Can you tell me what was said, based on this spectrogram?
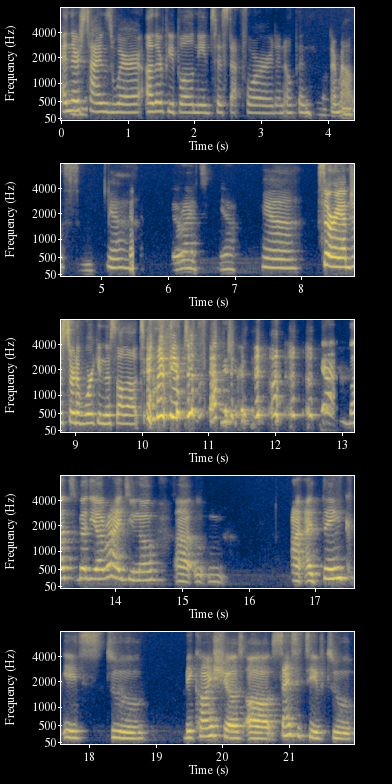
and there's Mhm. times where other people need to step forward and open their mouths Mhm. yeah You're right. Yeah. yeah sorry i'm just sort of working this all out with you this afternoon But but you're right, you know. Uh, I, I think it's to be conscious or sensitive to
